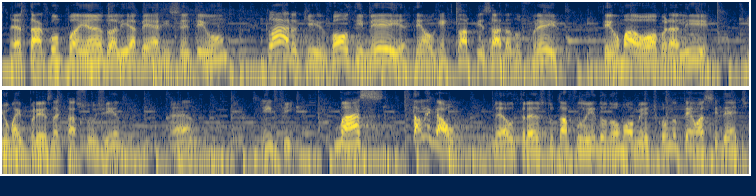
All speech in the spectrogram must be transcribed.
está né, tá acompanhando ali a BR-101. Claro que volta e meia tem alguém que está uma pisada no freio, tem uma obra ali de uma empresa que está surgindo, né? enfim. Mas tá legal, né? o trânsito está fluindo normalmente. Quando tem um acidente,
